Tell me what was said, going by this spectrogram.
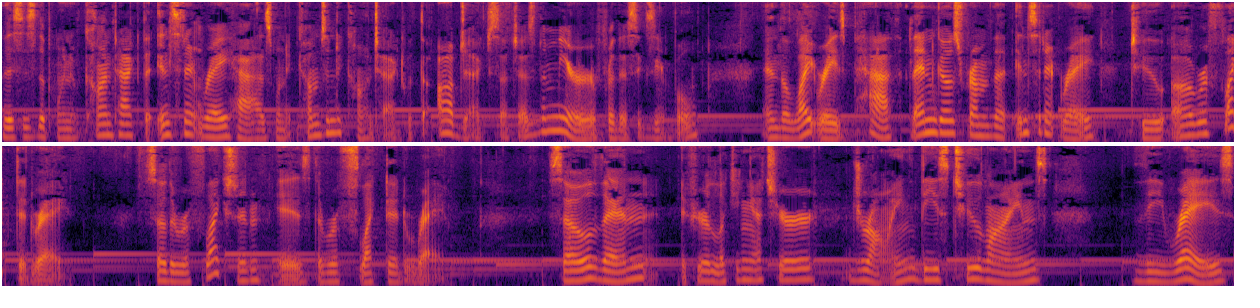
This is the point of contact the incident ray has when it comes into contact with the object, such as the mirror for this example, and the light ray's path then goes from the incident ray to a reflected ray. So the reflection is the reflected ray. So then, if you're looking at your drawing, these two lines the rays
